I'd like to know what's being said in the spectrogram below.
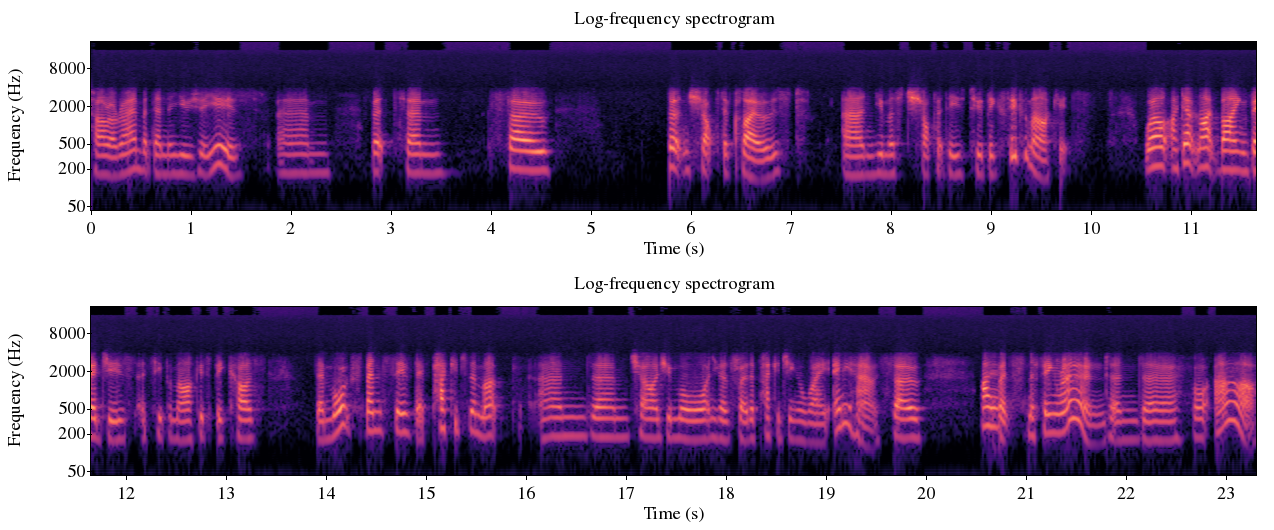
car around, but then there usually is. Um, but um, so certain shops are closed, and you must shop at these two big supermarkets. Well, I don't like buying veggies at supermarkets because they're more expensive. They package them up and um, charge you more, and you're going to throw the packaging away anyhow. So I went sniffing around and uh, thought, ah,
